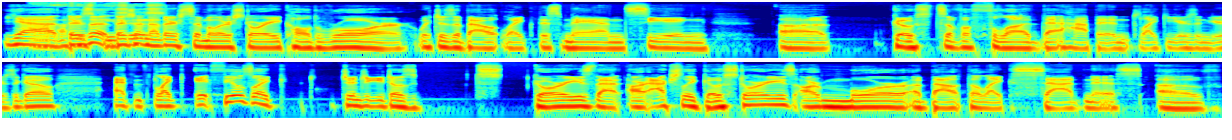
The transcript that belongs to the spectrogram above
Yeah, uh, there's a there's another similar story called Roar, which is about like this man seeing uh ghosts of a flood that happened like years and years ago, and like it feels like Junji Ito's stories that are actually ghost stories are more about the like sadness of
